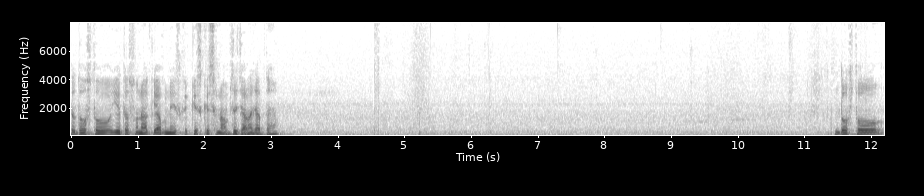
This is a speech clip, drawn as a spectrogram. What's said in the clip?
तो दोस्तों, ये तो सुना कि आपने इसके किस किस नाम से जाना जाता है? दोस्तों,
